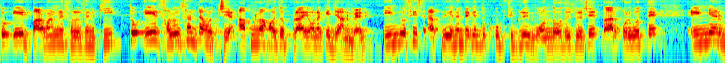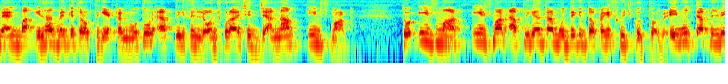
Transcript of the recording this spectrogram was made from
তো এর পারমানেন্ট সলিউশন কি? তো এর সলিউশনটা হচ্ছে, আপনারা হয়তো প্রায় অনেকে জানবেন ইন্ডোসিস অ্যাপ্লিকেশনটা কিন্তু খুব শীঘ্রই বন্ধ হতে চলেছে। তার পরিবর্তে ইন্ডিয়ান ব্যাংক বা এলাহাদ ব্যাংকের তরফ থেকে একটা নতুন অ্যাপ্লিকেশন লঞ্চ করা হয়েছে, যার নাম ইনস্মার্ট তো ইনস্মার্ট ইনস্মার্ট অ্যাপ্লিকেশনটার মধ্যে কিন্তু আপনাকে সুইচ করতে হবে। এই মুহূর্তে আপনি যদি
